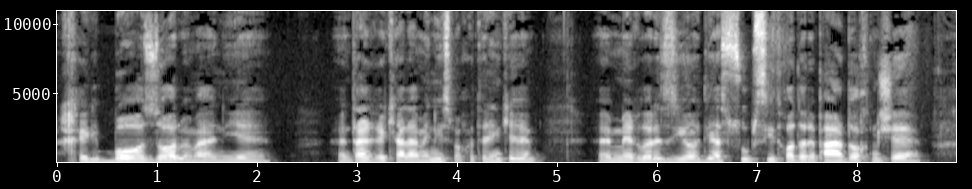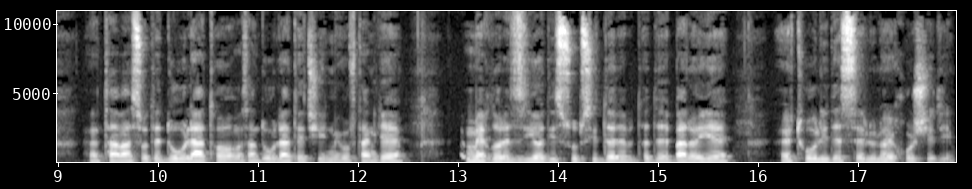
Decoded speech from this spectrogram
خیلی بازار به معنی دقیق کلمه نیست. به خاطر اینکه مقدار زیادی از ها داره پرداخت میشه. توسط دولت ها مثلا دولت چین می‌گفتن که مقدار زیادی سوبسید داره داده برای تولید سلول های خورشیدی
